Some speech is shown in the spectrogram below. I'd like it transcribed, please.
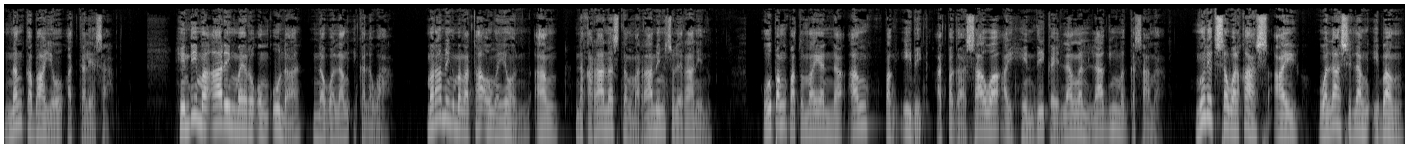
ng kabayo at kalesa. Hindi maaring mayroong una na walang ikalawa. Maraming mga tao ngayon ang nakaranas ng maraming suliranin upang patunayan na ang pag-ibig at pag-asawa ay hindi kailangan laging magkasama. Ngunit sa wakas ay wala silang ibang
